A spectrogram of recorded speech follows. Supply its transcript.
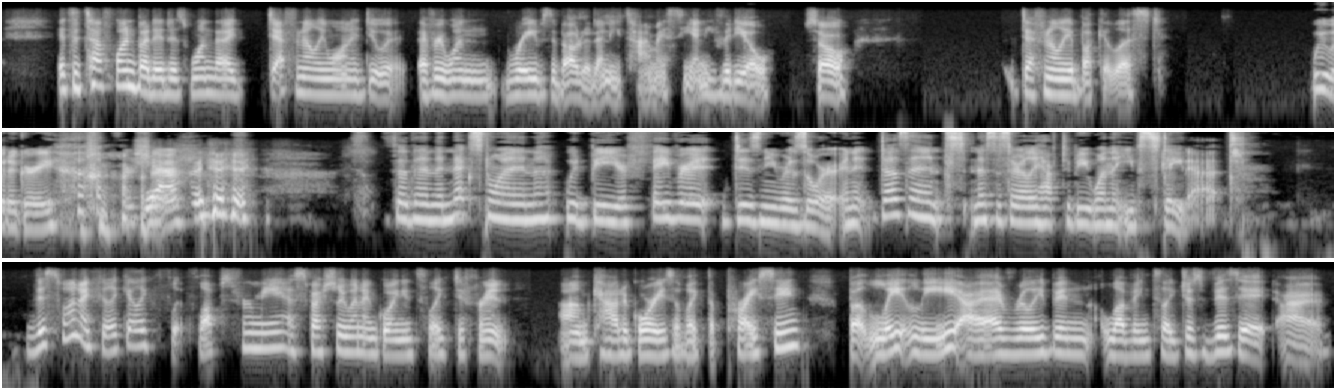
it's a tough one, but it is one that I definitely want to do it. Everyone raves about it anytime I see any video. So definitely a bucket list. We would agree for sure. So then the next one would be your favorite Disney resort, and it doesn't necessarily have to be one that you've stayed at. this one, I feel like it like flip flops for me, especially when I'm going into like different um, categories of like the pricing. But lately, I, I've really been loving to like just visit uh,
